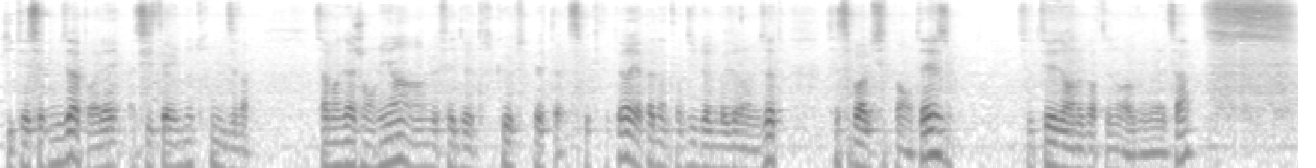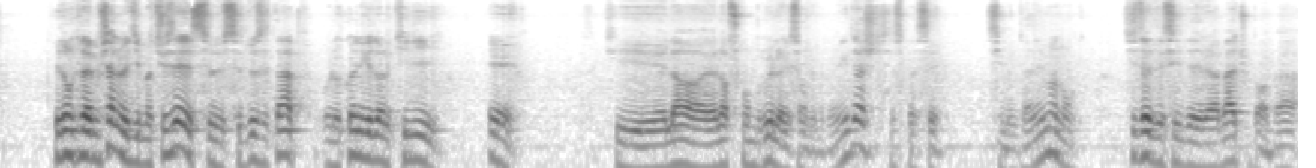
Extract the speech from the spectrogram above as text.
quitter cette mitzvah pour aller assister à une autre mitzvah ça m'engage en rien, hein, le fait d'être que spectateur, il n'y a pas d'interdit de la la autres. ça c'est pour la petite parenthèse, c'était dans le partenariat, vous voyez ça. Et donc la Michel me dit, bah, tu sais, ces deux étapes, où le Kohen Gadol qui lit, et qui est là, lorsqu'on brûle à l'extérieur du Kohen ça se passait simultanément, donc si tu as décidé là-bas, tu ne pourras pas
